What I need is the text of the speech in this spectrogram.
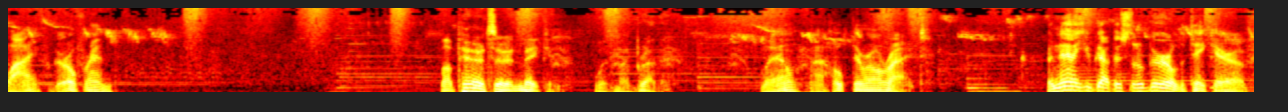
Wife? Girlfriend? My parents are in Macon with my brother. Well, I hope they're all right. But now you've got this little girl to take care of.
